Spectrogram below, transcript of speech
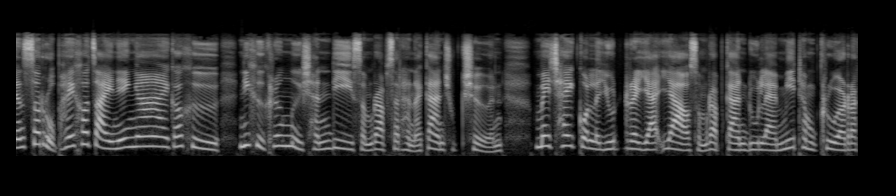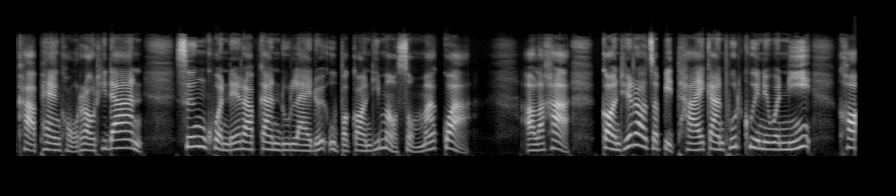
งั้นสรุปให้เข้าใจง่ายๆ ก็คือ นี่คือเครื่องมือชั้นดีสำหรับสถานการณ์ฉุกเฉิน ไม่ใช่กลยุทธ์ระยะยาวสำหรับการดูแลมีดทำครัวราคาแพงของเราที่ด้าน ซึ่งควรได้รับการดูแลด้วยอุปกรณ์ที่เหมาะสมมากกว่า เอาละค่ะ ก่อนที่เราจะปิดท้ายการพูดคุยในวันนี้ ขอ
